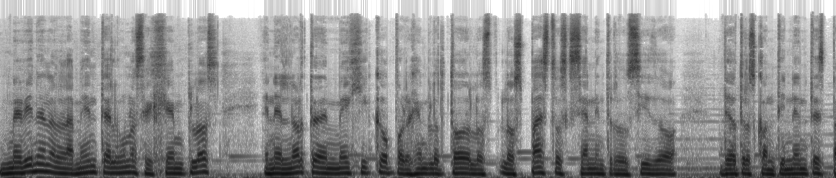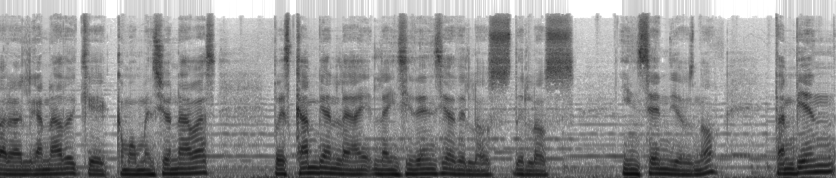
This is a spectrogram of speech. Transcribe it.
Me vienen a la mente algunos ejemplos. En el norte de México, por ejemplo, todos los, los pastos que se han introducido de otros continentes para el ganado y que, como mencionabas, pues cambian la, la incidencia de los, de los incendios, ¿no? También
